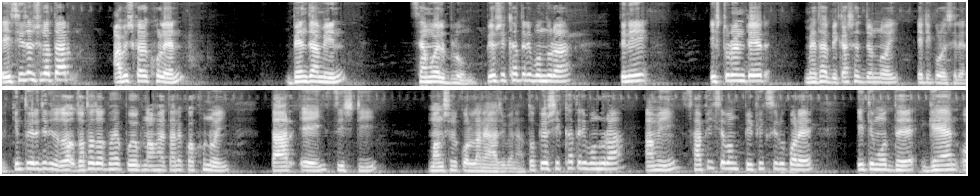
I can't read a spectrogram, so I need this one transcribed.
এই সৃজনশীলতার আবিষ্কারক হলেন বেঞ্জামিন স্যামুয়েল ব্লুম। প্রিয় শিক্ষার্থী বন্ধুরা, তিনি স্টুডেন্টের মেধা বিকাশের জন্যই এটি করেছিলেন। কিন্তু এর যদি যথাযথভাবে প্রয়োগ না হয়, তাহলে কখনোই তার এই সৃষ্টি মানুষের কল্যাণে আসবে না। তো প্রিয় শিক্ষার্থী বন্ধুরা, আমি সাফিক্স এবং প্রিফিক্সের উপরে ইতিমধ্যে জ্ঞান ও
